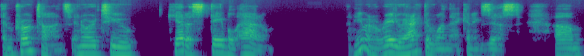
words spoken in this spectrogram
than protons in order to get a stable atom. And even a radioactive one that can exist. Um,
